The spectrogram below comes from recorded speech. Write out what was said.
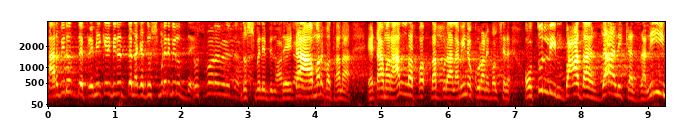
কার। বিরুদ্ধে? প্রেমিকের বিরুদ্ধে নাকি দুশ্মনের বিরুদ্ধে? দুশ্মনের বিরুদ্ধে। এটা আমার কথা না। এটা আমার আল্লাহ রাব্বুল আলামিন কোরআনে বলছেন অতুল্লিম বাদা জালিকা জালিম।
